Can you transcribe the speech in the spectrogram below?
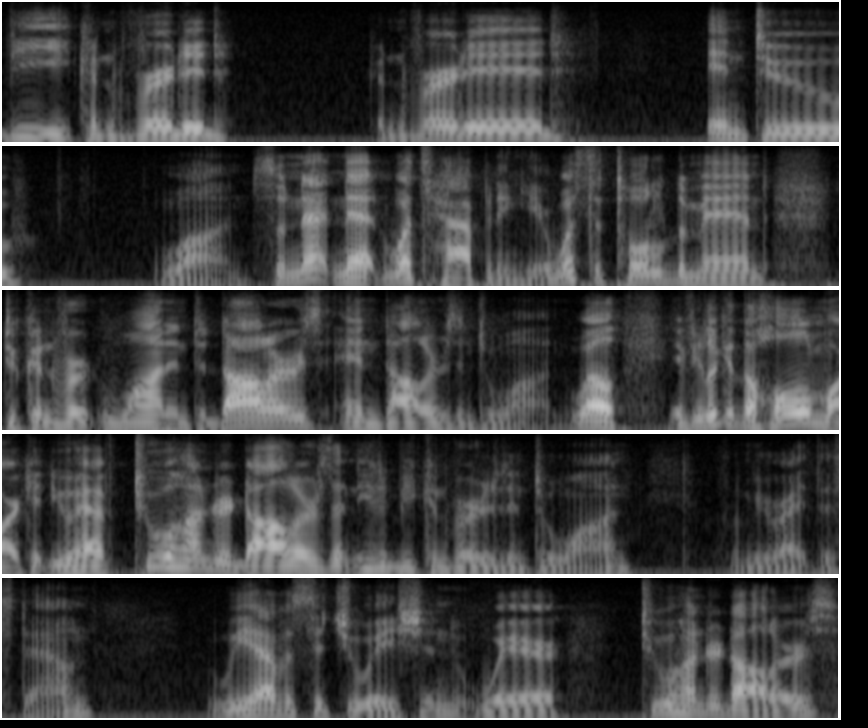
be converted converted into yuan. So net net, what's happening here? What's the total demand to convert yuan into dollars and dollars into yuan? Well, if you look at the whole market, you have $200 that need to be converted into yuan. So let me write this down. We have a situation where $200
